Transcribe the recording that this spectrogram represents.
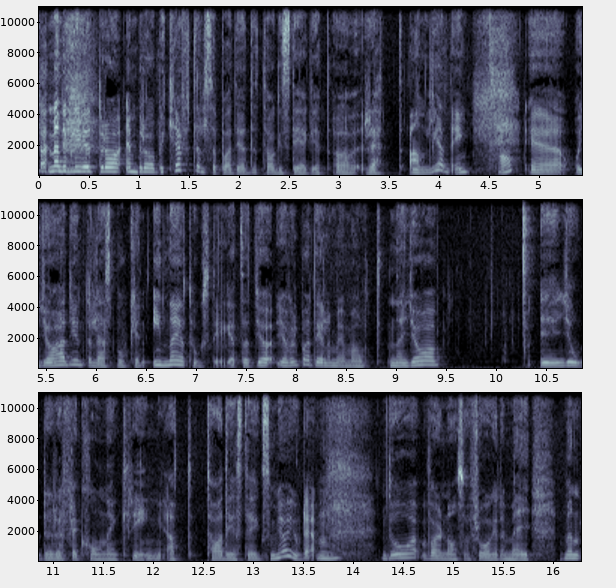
men det blev ett bra, en bra bekräftelse på att jag hade tagit steget av rätt anledning. Ja. Eh, och jag hade ju inte läst boken innan jag tog steget, så jag, jag vill bara dela med mig att när jag gjorde reflektionen kring att ta det steg som jag gjorde. Mm. Då var det någon som frågade mig, men,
